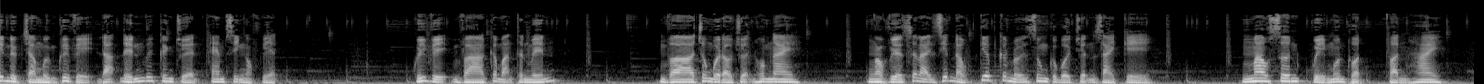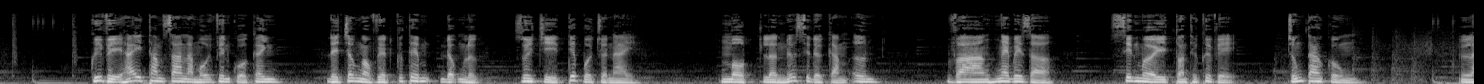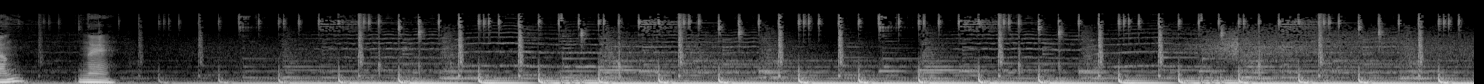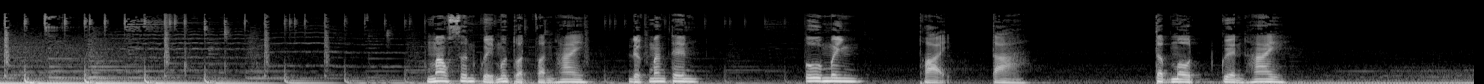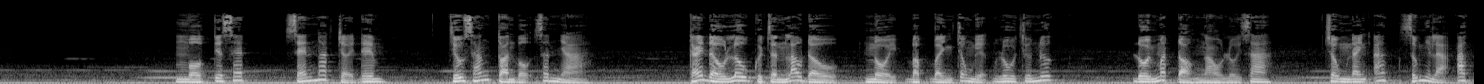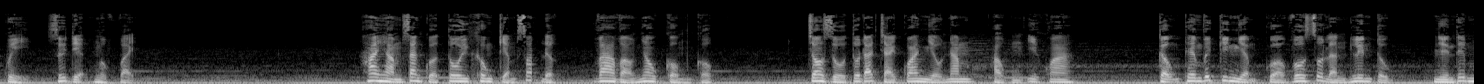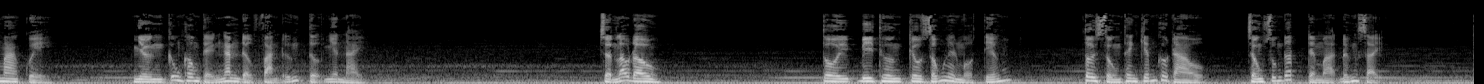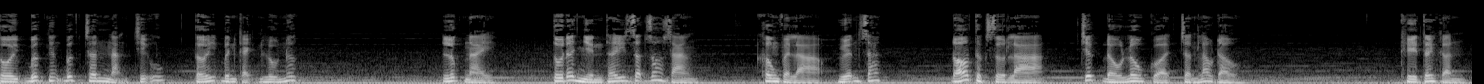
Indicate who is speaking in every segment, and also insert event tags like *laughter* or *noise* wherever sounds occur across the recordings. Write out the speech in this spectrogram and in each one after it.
Speaker 1: Xin được chào mừng quý vị đã đến với kênh truyện MC Ngọc Việt. Quý vị và các bạn thân mến, và trong buổi đọc truyện hôm nay, Ngọc Việt sẽ lại diễn đọc tiếp các nội dung của bộ truyện dài kỳ Mao Sơn Quỷ môn thuật phần 2. Quý vị hãy tham gia làm hội viên của kênh để cho Ngọc Việt có thêm động lực duy trì tiếp bộ truyện này. Một lần nữa xin được cảm ơn. Và ngay bây giờ, xin mời toàn thể quý vị chúng ta cùng lắng nghe. Mao Sơn Quỷ môn thuật phần 2 được mang tên U Minh Thoại Tà. Tập 1 quyển 2 Một tia sét xé nát trời đêm, chiếu sáng toàn bộ sân nhà. Cái đầu lâu của Trần lao đầu nổi bập bềnh trong miệng lu chứa nước, đôi mắt đỏ ngầu lồi ra, trông nanh ác giống như là ác quỷ dưới địa ngục vậy. Hai hàm răng của tôi không kiểm soát được va vào nhau cồm cộp. Cho dù tôi đã trải qua nhiều năm học y khoa, cộng thêm với kinh nghiệm của vô số lần liên tục nhìn thấy ma quỷ, nhưng cũng không thể ngăn được phản ứng tự nhiên này. Trần lão đầu. Tôi bi thương kêu giống lên một tiếng. Tôi dùng thanh kiếm gỗ đào chống xuống đất để mà đứng dậy. Tôi bước những bước chân nặng trĩu tới bên cạnh lu nước. Lúc này, tôi đã nhìn thấy rất rõ ràng, không phải là huyễn giác, đó thực sự là chiếc đầu lâu của Trần lão đầu. Khi tới gần,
